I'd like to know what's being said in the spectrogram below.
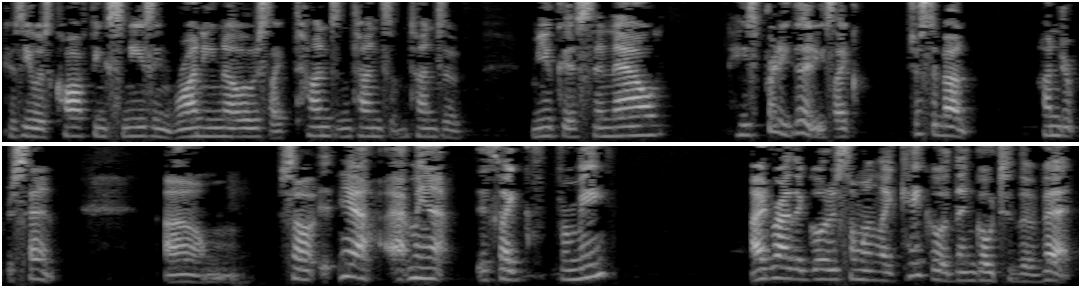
because he was coughing, sneezing, runny nose, like tons and tons and tons of mucus. And now he's pretty good. He's like just about hundred percent. Um, so yeah, I mean, it's like for me, I'd rather go to someone like Keiko than go to the vet.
